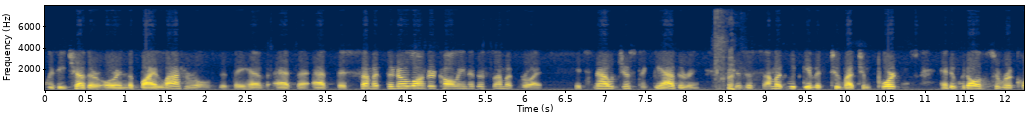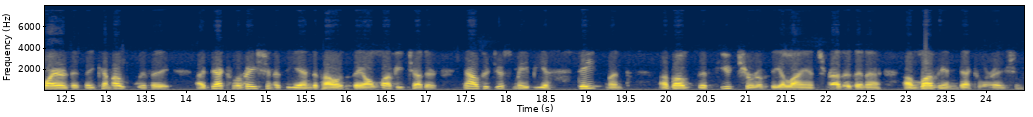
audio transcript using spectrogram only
with each other or in the bilaterals that they have at the at this summit. They're no longer calling it a summit, Roy. It's now just a gathering because a summit would give it too much importance and it would also require that they come out with a, a declaration at the end of how they all love each other. Now there just may be a statement about the future of the alliance rather than a, a love in declaration.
